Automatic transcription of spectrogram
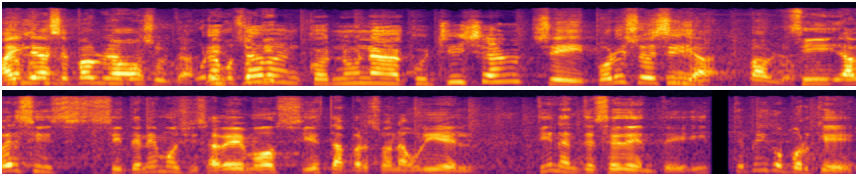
Ahí le hace Pablo una consulta. una consulta. estaban con una cuchilla. Sí, por eso decía, Pablo. Sí, a ver si, si tenemos y sabemos si esta persona, Uriel, tiene antecedente. Y te explico por qué.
